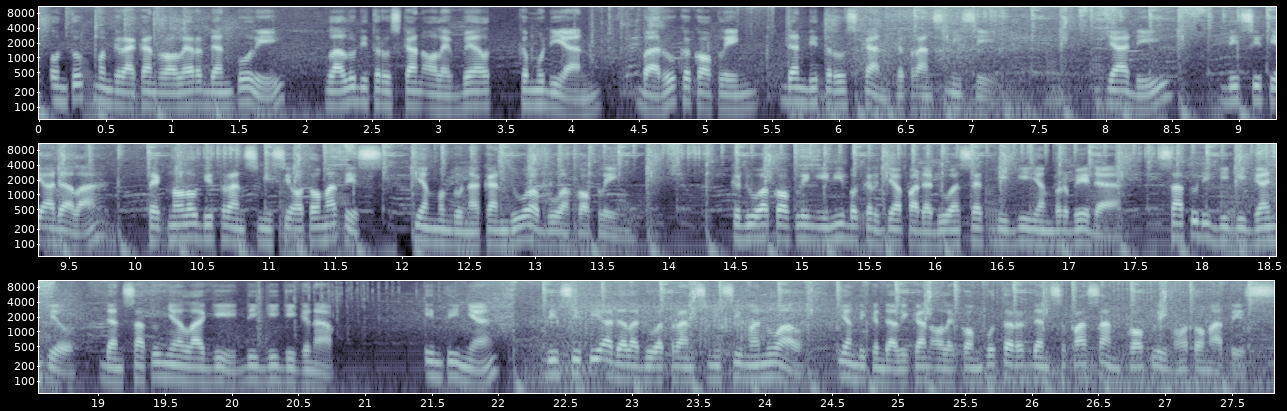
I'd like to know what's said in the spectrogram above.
Untuk menggerakkan roller dan puli, lalu diteruskan oleh belt, kemudian, baru ke kopling, dan diteruskan ke transmisi. Jadi, DCT adalah teknologi transmisi otomatis yang menggunakan dua buah kopling. Kedua kopling ini bekerja pada dua set gigi yang berbeda, satu di gigi ganjil, dan satunya lagi di gigi genap. Intinya, DCT adalah dua transmisi manual, yang dikendalikan oleh komputer dan sepasang kopling otomatis.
